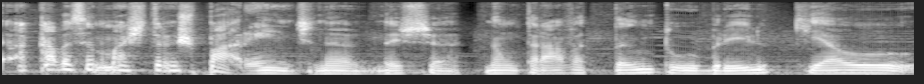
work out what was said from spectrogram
acaba sendo mais transparente, né? Deixa. não trava tanto o brilho, que é o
